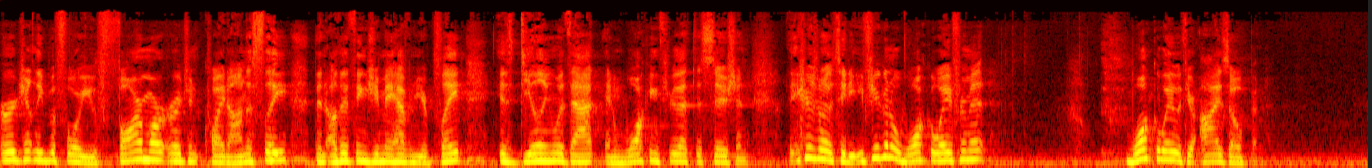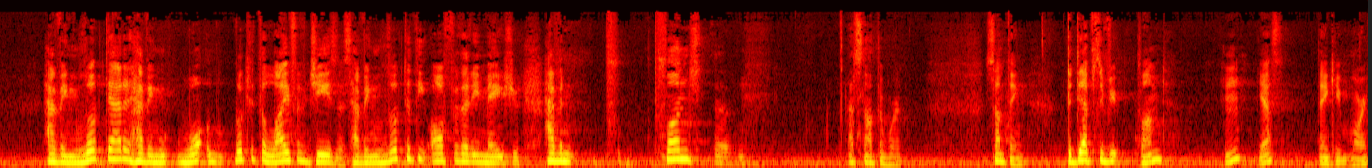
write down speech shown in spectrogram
urgently before you, far more urgent, quite honestly, than other things you may have on your plate, is dealing with that and walking through that decision. Here's what I would say to you if you're going to walk away from it, walk away with your eyes open having looked at it, having wa- looked at the life of Jesus, having looked at the offer that he makes you, having pl- plunged, uh, that's not the word, something, the depths of your, plumbed? Hmm? Yes? Thank you, Maury.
